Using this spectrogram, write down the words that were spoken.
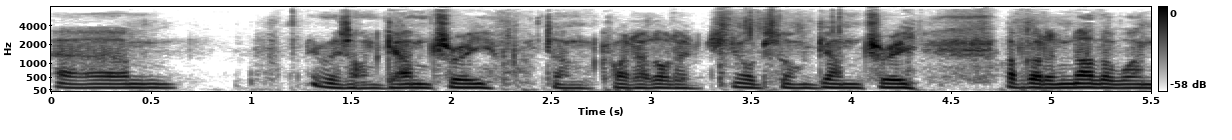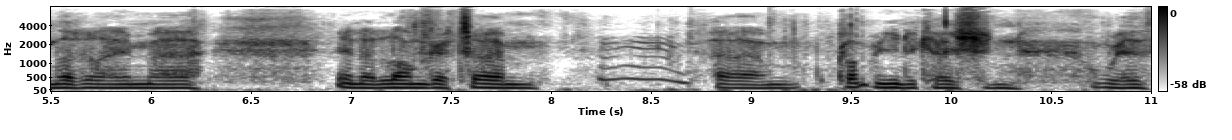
Um, it was on Gumtree. I've done quite a lot of jobs on Gumtree. I've got another one that I'm uh, in a longer term um, communication with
